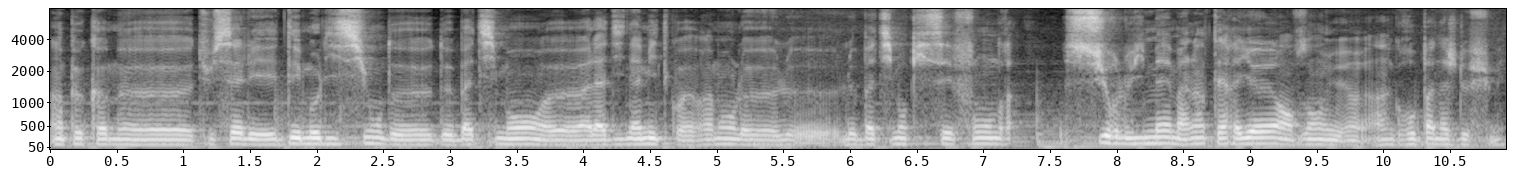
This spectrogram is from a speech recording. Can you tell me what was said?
Un peu comme, tu sais, les démolitions de, bâtiments à la dynamite, quoi. Vraiment le bâtiment qui s'effondre sur lui-même à l'intérieur en faisant euh, un gros panache de fumée.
